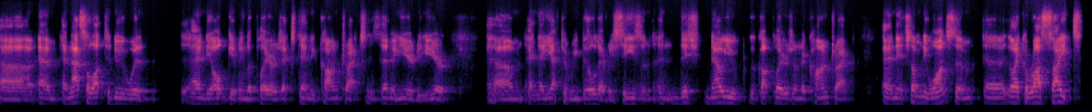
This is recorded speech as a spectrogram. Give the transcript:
uh, and and that's a lot to do with Andy Holt giving the players extended contracts instead of year to year um, and then you have to rebuild every season. And this now you've got players under contract, and if somebody wants them, uh, like a Ross Sykes,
